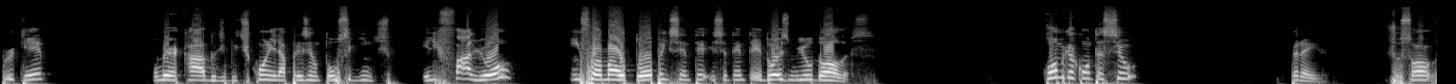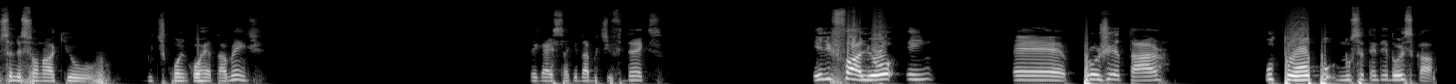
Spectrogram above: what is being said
Porque o mercado de Bitcoin ele apresentou o seguinte: ele falhou em formar o topo em 72 mil dólares. Como que aconteceu? Peraí, Deixa eu só selecionar aqui o Bitcoin corretamente. Vou pegar isso aqui da Bitfinex. Ele falhou em é, projetar o topo no 72K.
